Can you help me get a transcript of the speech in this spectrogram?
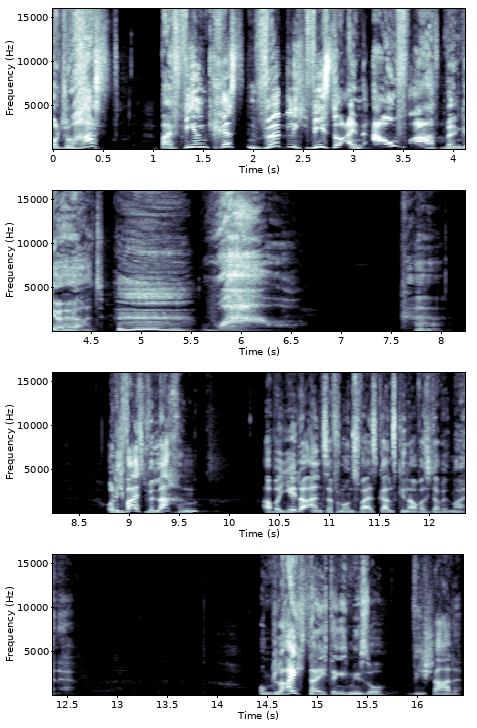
Und du hast bei vielen Christen wirklich wie so ein Aufatmen gehört. Wow. Und ich weiß, wir lachen, aber jeder Einzelne von uns weiß ganz genau, was ich damit meine. Und gleichzeitig denke ich mir so, wie schade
